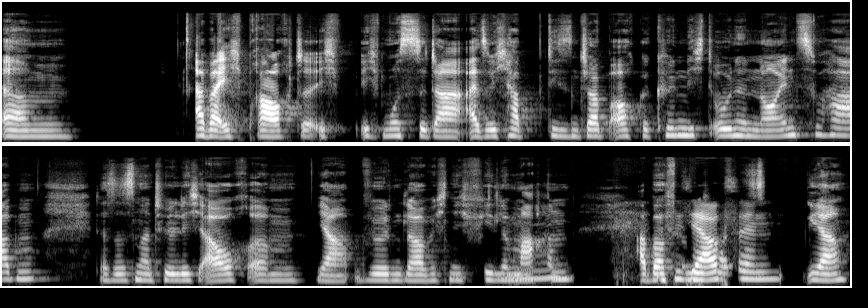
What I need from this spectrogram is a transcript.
Ähm, aber ich brauchte, ich, ich musste da, also ich habe diesen Job auch gekündigt, ohne einen neuen zu haben. Das ist natürlich auch, ähm, ja, würden, glaube ich, nicht viele mhm. machen. Aber das ist ja auch so ein, ja.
